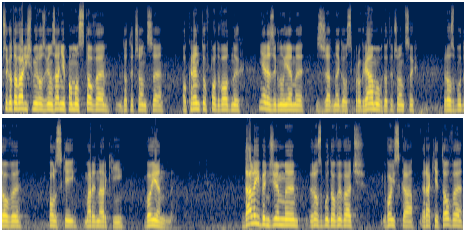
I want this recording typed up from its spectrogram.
Przygotowaliśmy rozwiązanie pomostowe dotyczące okrętów podwodnych. Nie rezygnujemy z żadnego z programów dotyczących rozbudowy polskiej marynarki wojennej. Dalej będziemy rozbudowywać wojska rakietowe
